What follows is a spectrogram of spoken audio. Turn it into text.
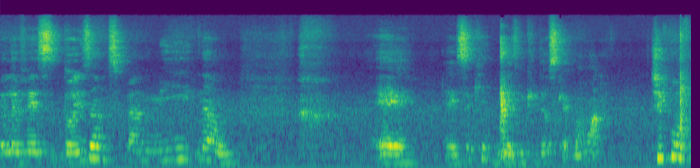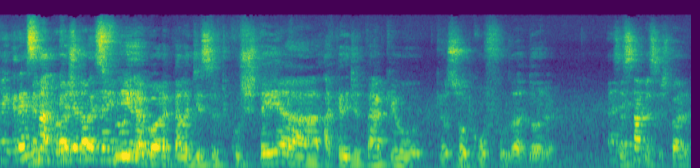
Eu levei esses dois anos pra mim. Não. É, é isso aqui mesmo que Deus quer. Vamos lá. Tipo, É me engraçado, lembrou a história depois da fluiu. agora, que ela disse, eu custei a acreditar que eu, que eu sou cofundadora. Você É, sabe essa história?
